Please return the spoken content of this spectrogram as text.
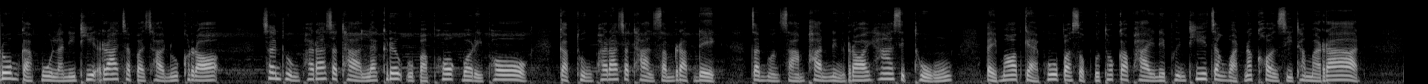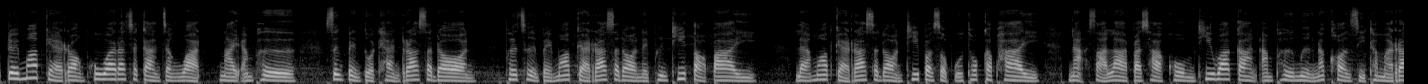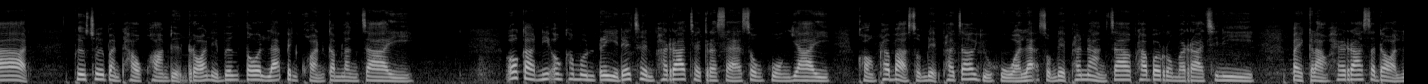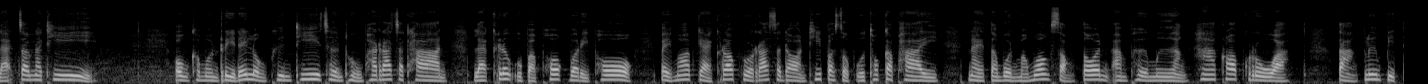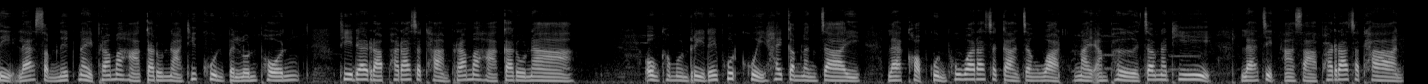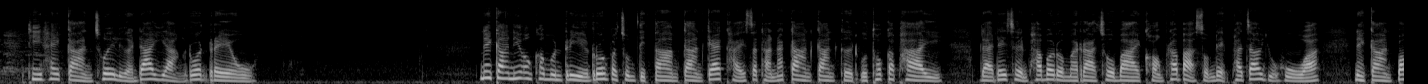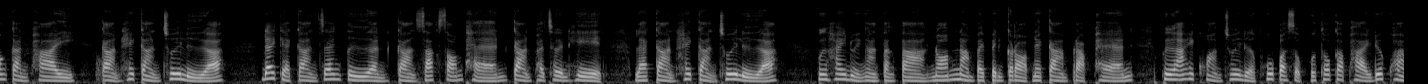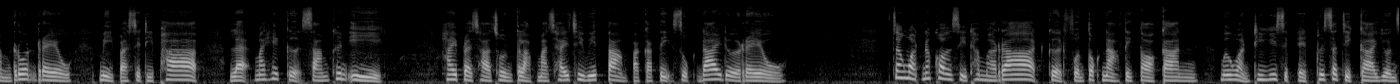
ร่วมกับมูลนิธิราชประชานุเคราะห์เชิญถุงพระราชทานและเครื่องอุปโภคบริโภค กับถุงพระราชทานสำหรับเด็กจำนวน 3,150 ถุง ไปมอบแก่ผู้ประสบอุทกภัยในพื้นที่จังหวัดนครศรีธรรมราช โดยมอบแก่รองผู้ว่าราชการจังหวัดนายอำเภอ ซึ่งเป็นตัวแทนราษฎร เพื่อเชิญไปมอบแก่ราษฎรในพื้นที่ต่อไป และมอบแก่ราษฎรที่ประสบอุทกภัย ณ ศาลาประชาคมที่ว่าการอำเภอเมืองนครศรีธรรมราช เพื่อช่วยบรรเทาความเดือดร้อนในเบื้องต้น และเป็นขวัญกำลังใจโอกาสนี้องคมนตรีได้เชิญพระราชกระแสทรงห่วงใย ของพระบาทสมเด็จพระเจ้าอยู่หัว และสมเด็จพระนางเจ้าพระบรมราชินี ไปกล่าวให้ราษฎรและเจ้าหน้าที่ องคมนตรีได้ลงพื้นที่เชิญถุงพระราชทาน และเครื่องอุปโภคบริโภค ไปมอบแก่ครอบครัวราษฎรที่ประสบอุทกภัย ในตำบลมะม่วงสองต้นอำเภอเมือง 5 ครอบครัว ต่างปลื้มปิติและสำนึกในพระมหากรุณาธิคุณเป็นล้นพ้น ที่ได้รับพระราชทานพระมหากรุณาองคมนตรีได้พูดคุยให้กำลังใจ และขอบคุณผู้ว่าราชการจังหวัดนายอำเภอเจ้าหน้าที่ และจิตอาสาพระราชทานที่ให้การช่วยเหลือได้อย่างรวดเร็ว ในการนี้องคมนตรีร่วมประชุมติดตามการแก้ไขสถานการณ์การเกิดอุทกภัย และได้เชิญพระบรมราโชบายของพระบาทสมเด็จพระเจ้าอยู่หัว ในการป้องกันภัย การให้การช่วยเหลือ ได้แก่การแจ้งเตือน การซักซ้อมแผน การเผชิญเหตุ และการให้การช่วยเหลือ เพื่อให้หน่วยงานต่างๆ น้อมนำไปเป็นกรอบในการปรับแผน เพื่อให้ความช่วยเหลือผู้ประสบอุทกภัยด้วยความรวดเร็ว มีประสิทธิภาพ และไม่ให้เกิดซ้ำขึ้นอีก ให้ประชาชนกลับมาใช้ชีวิตตามปกติสุขได้โดยเร็ว จังหวัดนครศรีธรรมราชเกิดฝนตกหนักติดต่อกัน เมื่อวันที่ 21 พฤศจิกายน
